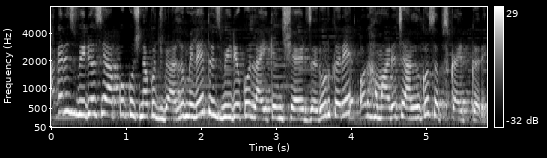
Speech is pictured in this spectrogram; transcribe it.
अगर इस वीडियो से आपको कुछ ना कुछ वैल्यू मिले तो इस वीडियो को लाइक एंड शेयर ज़रूर करें और हमारे चैनल को सब्सक्राइब करें।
